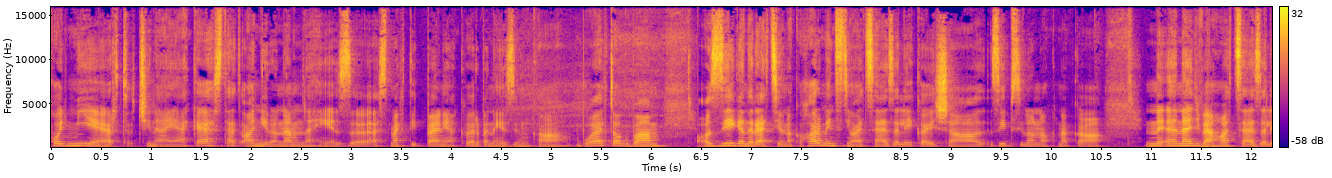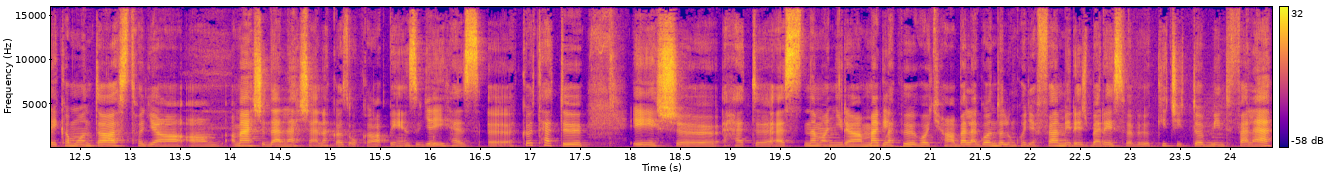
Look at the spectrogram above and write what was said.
hogy miért csinálják ezt? Hát annyira nem nehéz ezt megtippelni, a körbenézünk a bolt csoportokban. A Z generációnak a 38%-a és az Y-oknak a 46%-a mondta azt, hogy a, a, a másodállásának az oka a pénzügyeihez köthető, és hát ez nem annyira meglepő, hogyha belegondolunk, hogy a felmérésben résztvevő kicsit több, mint fele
